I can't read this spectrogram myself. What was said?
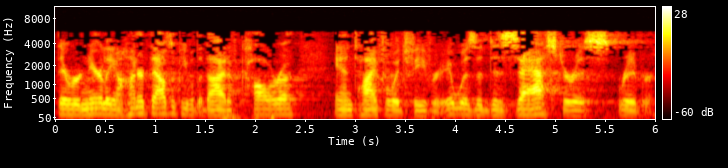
there were nearly 100,000 people that died of cholera and typhoid fever. It was a disastrous river.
